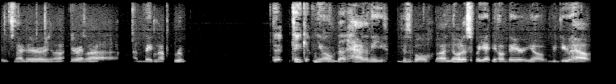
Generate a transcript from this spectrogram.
it's not there is not, there isn't a, a big enough group that take you know that has any visible uh, notice. But yet you know there you know we do have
